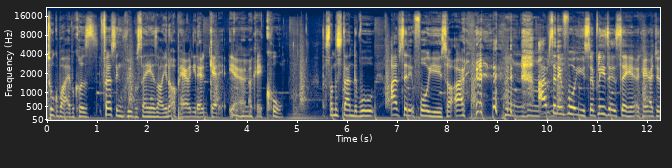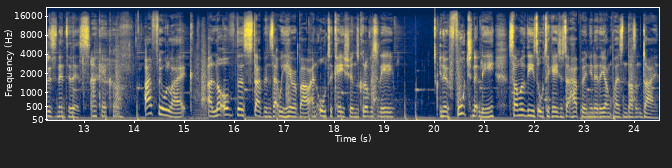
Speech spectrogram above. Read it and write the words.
talk about it because first thing people say is, "Oh, you're not a parent, you don't get it." Yeah. Mm-hmm. Okay, cool. That's understandable. I've said it for you, so I Mm-hmm. I've said it for you. So please don't say it. Okay, as you're listening to this, Okay, cool. I feel like a lot of the stabbings that we hear about and altercations could obviously. You know, fortunately, some of these altercations that happen, you know, the young person doesn't die.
